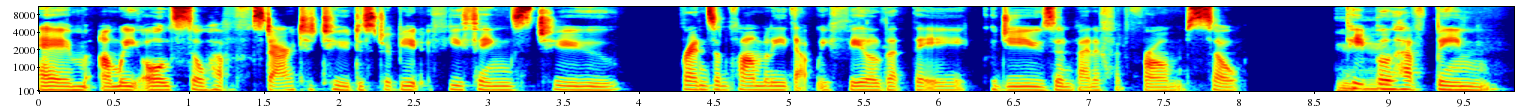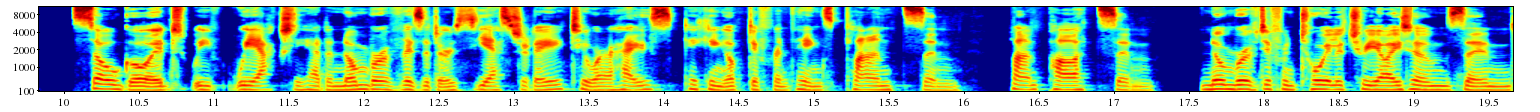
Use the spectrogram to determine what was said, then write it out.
Um, and we also have started to distribute a few things to friends and family that we feel that they could use and benefit from. So people Mm, have been so good. We we actually had a number of visitors yesterday to our house picking up different things, plants and plant pots and a number of different toiletry items and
